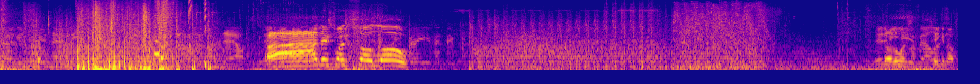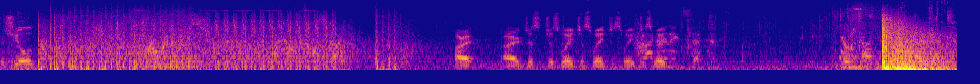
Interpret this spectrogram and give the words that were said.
Joker's shooting at me. I'm down. Ah, this one's so low. The other one's taking off his shield. Broken enemy's shield. I got it hostile. All right, all right. Just, just wait, just wait, just wait, just wait. Your time is yet.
